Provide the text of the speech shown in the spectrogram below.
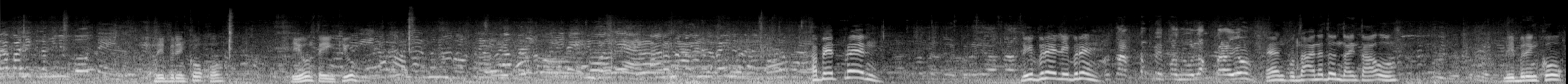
Babalik namin yung bote. Libreng cook oh. Yun, thank you. Babalik namin friend! Libre, libre. O, taktak, may panulak tayo. Ayan, puntaan na doon, dahil tao. Libreng coke.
